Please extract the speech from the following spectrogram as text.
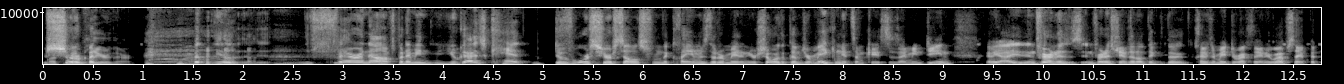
Let's sure, be but clear there. but you know, fair enough. But I mean, you guys can't divorce yourselves from the claims that are made on your show or the claims you're making in some cases. I mean, Dean. I mean, I- in fairness, in fairness, James, I don't think the claims are made directly on your website, but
